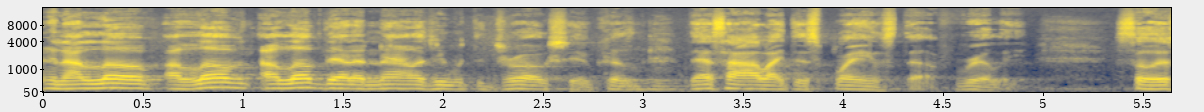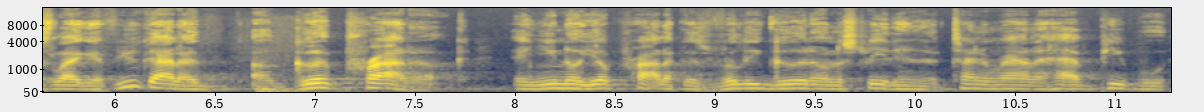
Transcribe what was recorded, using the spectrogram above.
and I love, I love, I love that analogy with the drug shit because mm-hmm. that's how I like to explain stuff, really. So it's like if you got a, a good product and you know your product is really good on the street and to turn around and have people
